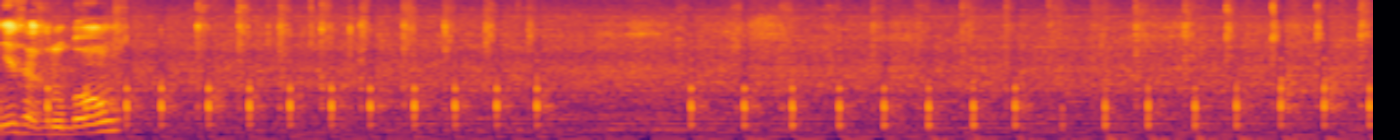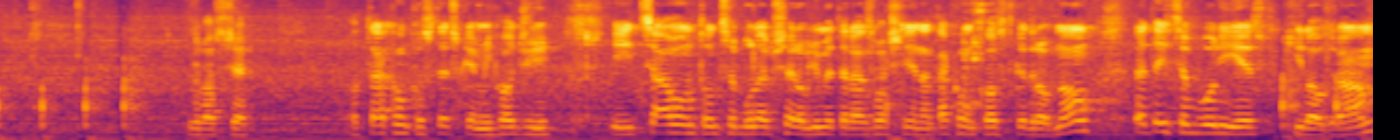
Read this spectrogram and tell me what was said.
nie za grubą. Zobaczcie, o taką kosteczkę mi chodzi i całą tą cebulę przerobimy teraz właśnie na taką kostkę drobną. Tej cebuli jest kilogram.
